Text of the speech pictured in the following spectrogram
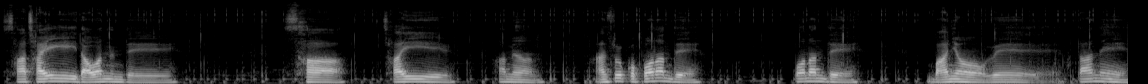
사자일 나왔는데 사 자일 하면 안 쏠 거 뻔한데 뻔한데 마녀 왜 딴에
